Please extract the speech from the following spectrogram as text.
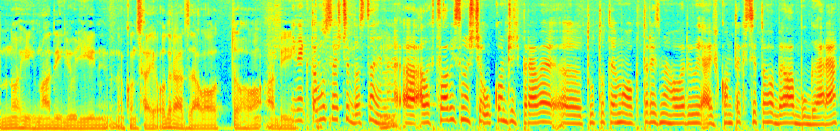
mnohých mladých ľudí dokonca aj odrádzalo od toho, aby... Inak k tomu sa ešte dostaneme, hmm. ale chcela by som ešte ukončiť práve e, túto tému, o ktorej sme hovorili aj v kontexte toho Bela Bugara,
